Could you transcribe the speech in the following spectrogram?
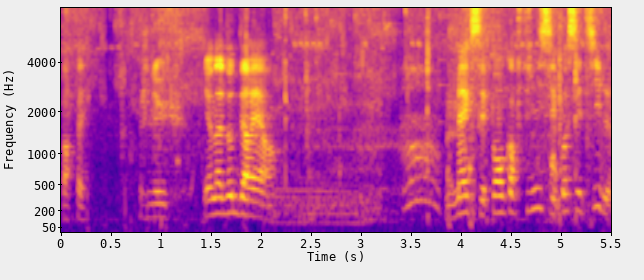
Parfait. Je l'ai eu. Il y en a d'autres derrière. hein. Oh, mec, c'est pas encore fini, c'est quoi cette île?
